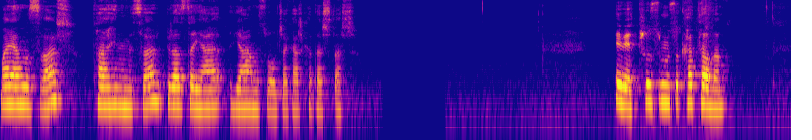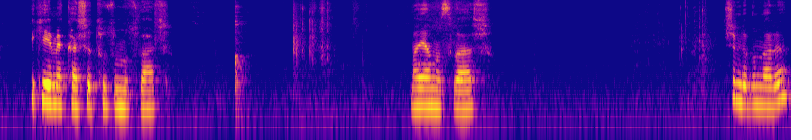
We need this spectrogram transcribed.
mayamız var, tahinimiz var. Biraz da yağ, yağımız olacak arkadaşlar. Evet tuzumuzu katalım. 2 yemek kaşığı tuzumuz var. Mayamız var. Şimdi bunları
